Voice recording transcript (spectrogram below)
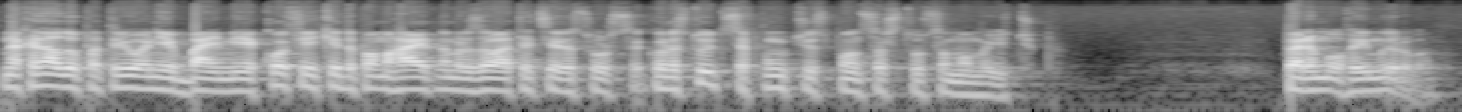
на канал у Патреоні BuyMeACoffee, які допомагають нам розвивати ці ресурси. Користуйтеся функцією спонсорства у самому YouTube. Перемоги і миру вам!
